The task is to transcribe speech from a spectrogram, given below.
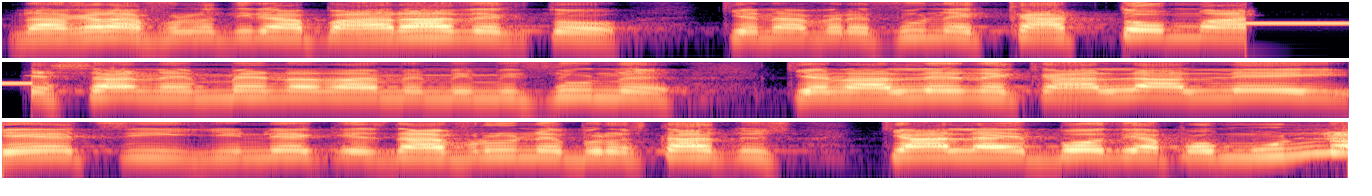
να γράφουν ότι είναι απαράδεκτο και να βρεθούν 100 μα σαν εμένα να με μιμηθούν και να λένε καλά λέει και έτσι οι γυναίκες να βρούνε μπροστά τους και άλλα εμπόδια από μουνό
